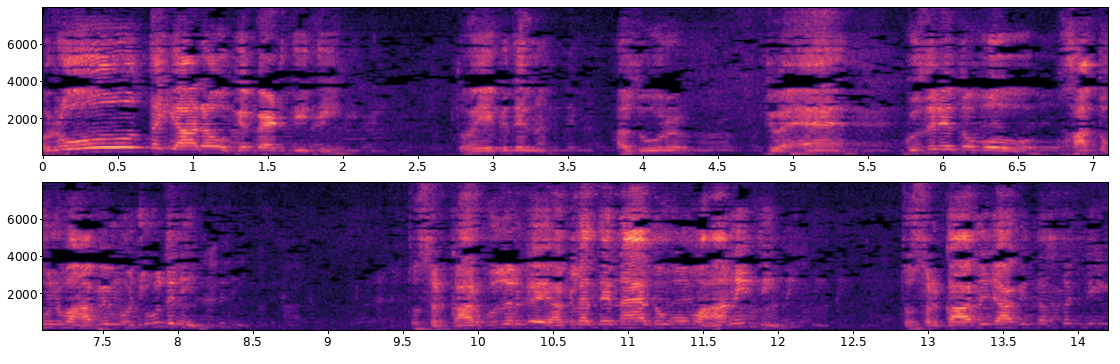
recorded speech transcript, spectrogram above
روز تیار ہو کے بیٹھتی تھی۔ تو ایک دن حضور جو ہے گزرے تو وہ خاتون وہاں پہ موجود نہیں۔ تو سرکار گزر گئے، اگلا دن آیا تو وہ وہاں نہیں تھی۔ تو سرکار نے جا کے دستک دی۔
